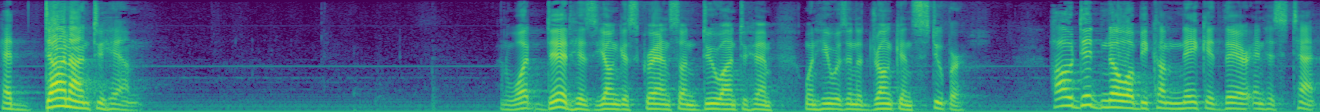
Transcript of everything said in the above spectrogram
had done unto him. And what did his youngest grandson do unto him when he was in a drunken stupor? How did Noah become naked there in his tent?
